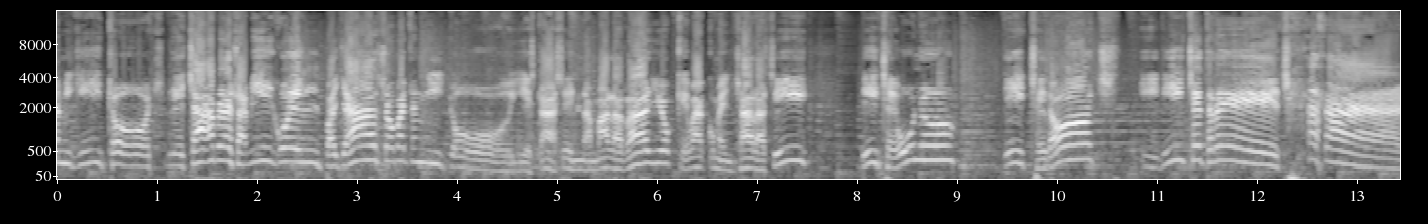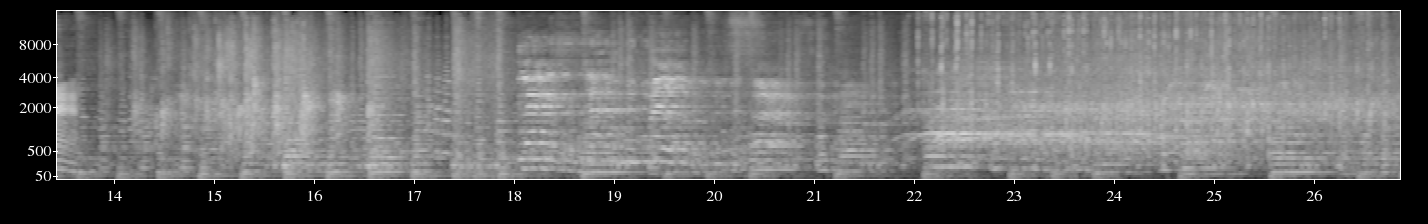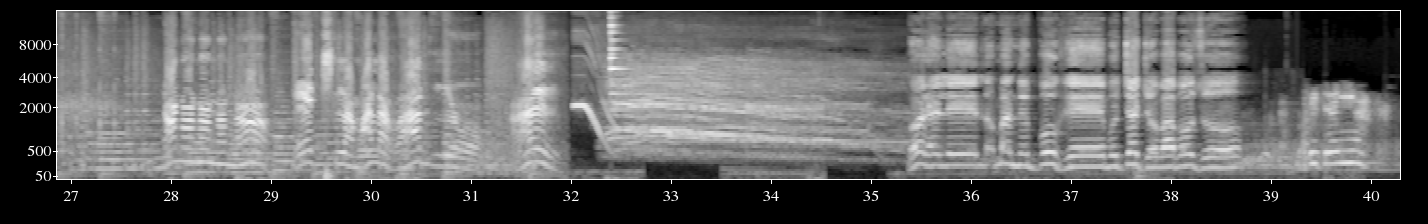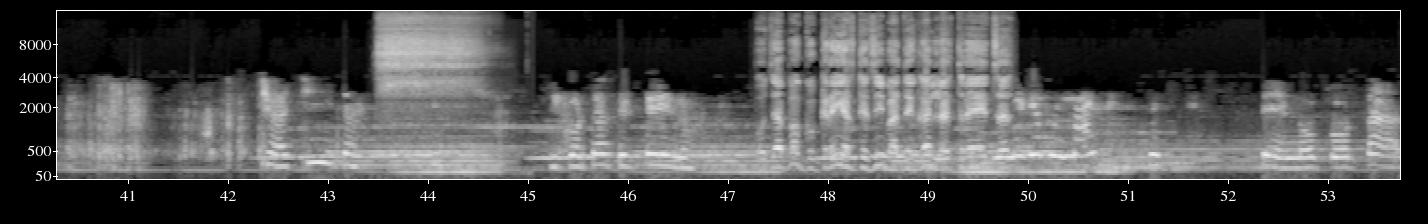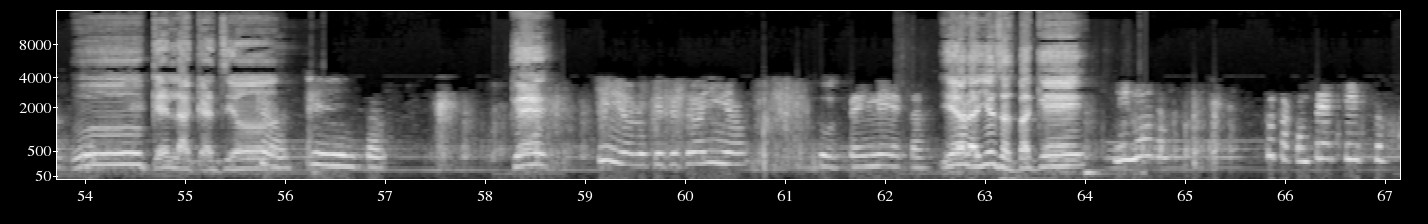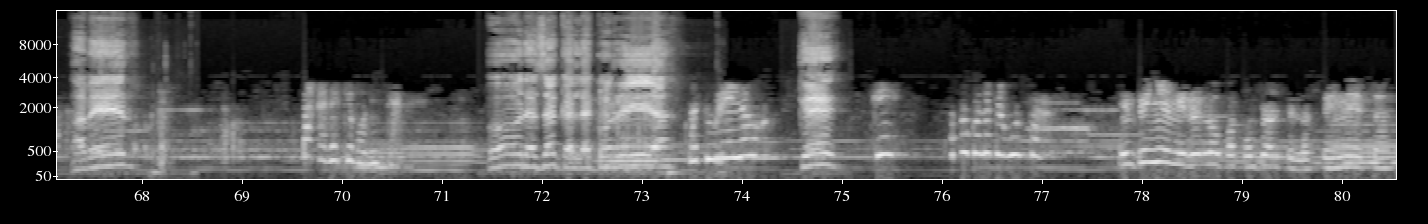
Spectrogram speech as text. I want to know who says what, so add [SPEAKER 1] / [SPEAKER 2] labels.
[SPEAKER 1] Amiguitos, les habla amigo el payaso batanito y estás en la mala radio que va a comenzar así. Dice uno, dice dos y dice tres. ¡Ja, No, no, no, no, no. Es la mala radio. ¡Ay!
[SPEAKER 2] Órale, nomás no empuje, muchacho baboso.
[SPEAKER 3] ¿Qué traía? Chachita. Y cortaste el pelo.
[SPEAKER 2] ¿Pues a poco creías que se iba a dejar las trenzas?
[SPEAKER 3] Me veo muy mal. Te lo cortaste.
[SPEAKER 2] Uh, que la canción.
[SPEAKER 3] Chachita.
[SPEAKER 2] ¿Qué?
[SPEAKER 3] Mira lo que te traía. Tus peinetas.
[SPEAKER 2] ¿Y ahora y esas pa' qué?
[SPEAKER 4] Ni modo. Fue para comprarte esto.
[SPEAKER 2] A ver.
[SPEAKER 4] Vas a ver qué bonita.
[SPEAKER 2] Ahora saca la correa.
[SPEAKER 4] ¿Para tu reloj?
[SPEAKER 2] ¿Qué?
[SPEAKER 4] Sí. ¿A poco no te gusta?
[SPEAKER 3] Empeñé mi reloj para comprarte las peinetas.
